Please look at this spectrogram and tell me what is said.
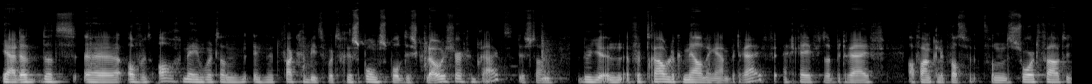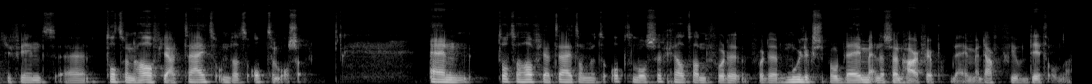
Ja, dat, dat uh, over het algemeen wordt dan in het vakgebied wordt responsible disclosure gebruikt. Dus dan doe je een vertrouwelijke melding aan het bedrijf en geef dat bedrijf, afhankelijk wat van een soort fout dat je vindt, uh, tot een half jaar tijd om dat op te lossen. En tot een half jaar tijd om het op te lossen geldt dan voor de, voor de moeilijkste problemen en dat zijn hardwareproblemen. En daar viel dit onder.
